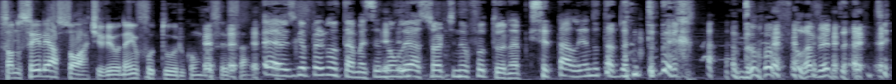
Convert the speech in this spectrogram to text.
Só não sei ler a sorte, viu? Nem o futuro, como vocês sabem. É, isso que eu ia perguntar, mas você não lê a sorte no futuro, né? Porque você tá lendo, tá dando tudo errado, vou falar a verdade.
